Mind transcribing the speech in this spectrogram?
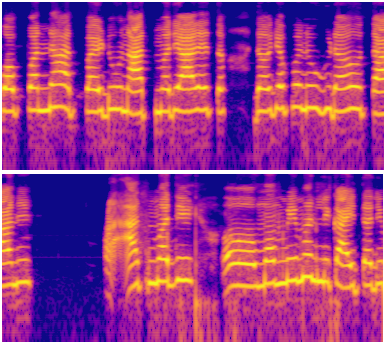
पप्पांनी हात पाय धुवून आतमध्ये आले तर दर्जा पण उघडा होता आणि आतमध्ये अं, मम्मी म्हणली काहीतरी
